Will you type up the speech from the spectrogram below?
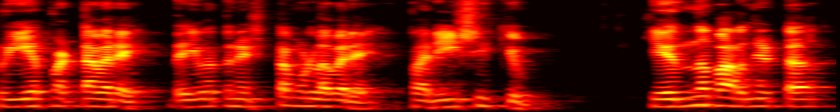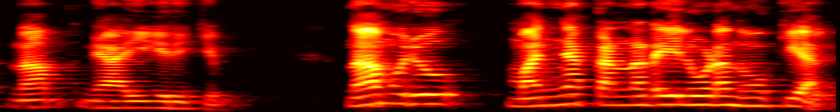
പ്രിയപ്പെട്ടവരെ ദൈവത്തിന് ഇഷ്ടമുള്ളവരെ പരീക്ഷിക്കും എന്ന് പറഞ്ഞിട്ട് നാം ന്യായീകരിക്കും. നാം ഒരു മഞ്ഞ കണ്ണടയിലൂടെ നോക്കിയാൽ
